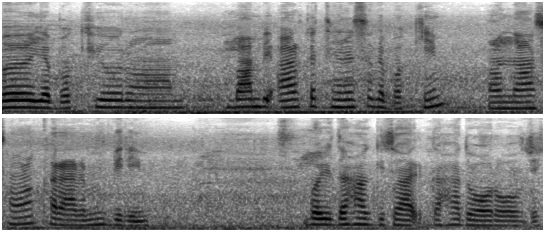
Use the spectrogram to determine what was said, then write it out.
Böyle bakıyorum. Ben bir arka terasa da bakayım. Ondan sonra kararımı vereyim. Böyle daha güzel, daha doğru olacak.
